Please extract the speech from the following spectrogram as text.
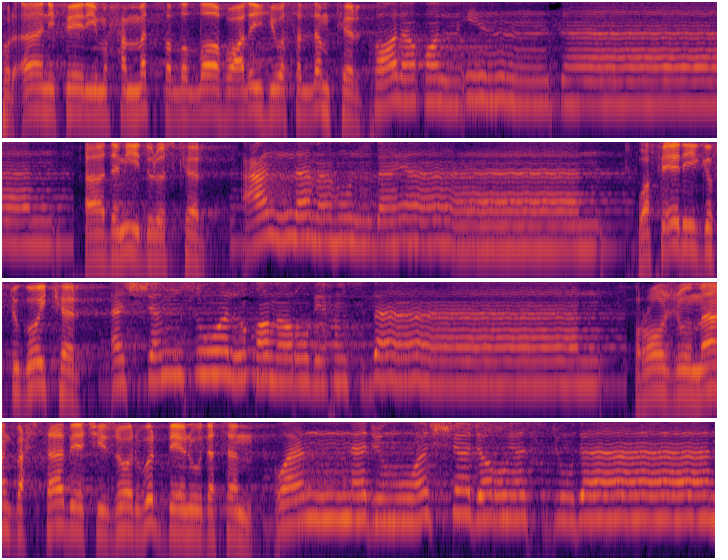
قرآن فيري محمد صلى الله عليه وسلم كرد خلق الإنسان. آدمي دروس كرد علمه البيان. وفيري قفتقوي كرد الشمس والقمر بحسبان. ڕۆژ و مانگ بە حسابێکی زۆر وردێن و دەچەن والنجم والشجر يسجدان.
